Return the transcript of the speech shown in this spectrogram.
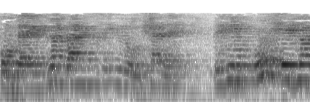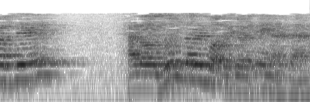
خب در اینجا بحث خیلی روشنه. بگیم اون اجازه تلازم داره با اجازه نظر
